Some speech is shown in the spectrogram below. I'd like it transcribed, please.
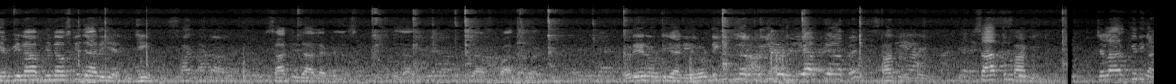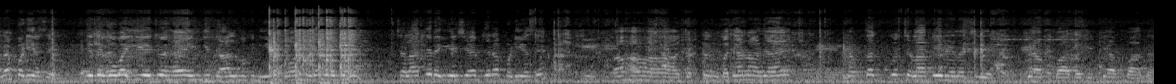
ये, बिना बिना उसके जा रही है? जी। साथ ही दाल है। बिना उसके जा रही है। क्या बात है। भाई और ये रोटी जा रही है। रोटी कितने रुपए की पड़ती है आपके यहाँ पे? सात रुपये सात रुपए की। चला के दिखाना बढ़िया से। ये देखो भाई ये जो है इनकी दाल मखनी है बहुत बढ़िया है चलाते रहिए शेफ जरा बढ़िया से। हाँ हाँ हाँ हाँ जब तक मज़ा ना आ जाए तब तक तो चलाते ही रहना चाहिए। क्या बात है जी क्या बात है।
